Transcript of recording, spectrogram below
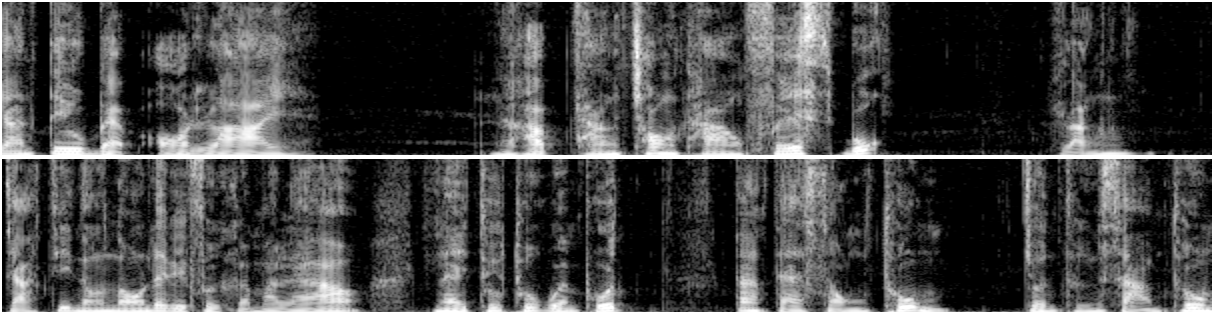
การติวแบบออนไลน์นะครับทางช่องทาง Facebook หลังจากที่น้องๆได้ไปฝึกกันมาแล้ว ในทุกๆวันพุธตั้งแต่ 2 ทุ่ม จนถึง3ทุ่ม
